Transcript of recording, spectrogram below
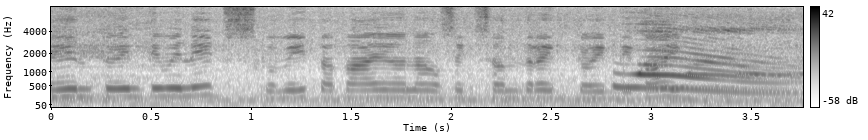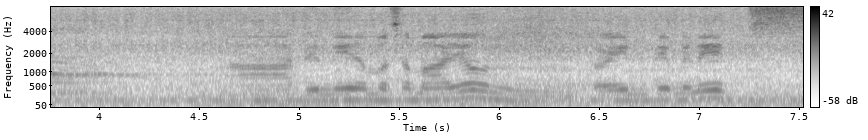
in 20 minutes, kumita tayo ng 625. At hindi na masama yun. 20 minutes.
